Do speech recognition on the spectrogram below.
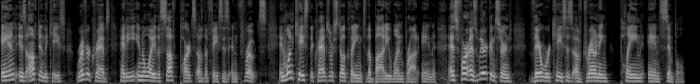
and, is often the case, river crabs had eaten away the soft parts of the faces and throats. In one case, the crabs were still clinging to the body when brought in. As far as we are concerned, there were cases of drowning, plain and simple.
